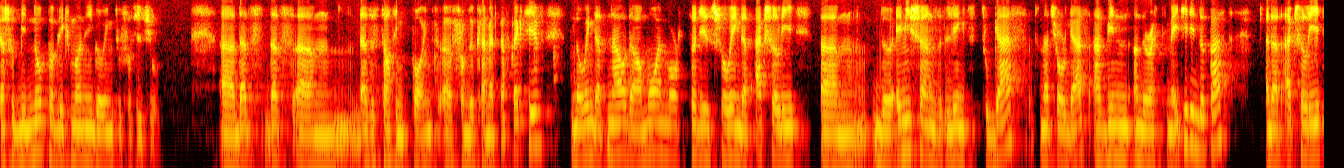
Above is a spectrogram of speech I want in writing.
there should be no public money going to fossil fuel. Uh, that's that's um, that's a starting point uh, from the climate perspective. Knowing that now there are more and more studies showing that actually um, the emissions linked to gas, to natural gas, have been underestimated in the past, and that actually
